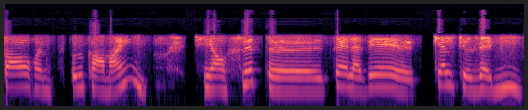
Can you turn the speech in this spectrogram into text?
sort un petit peu quand même. Puis ensuite, euh, tu sais, elle avait quelques amis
